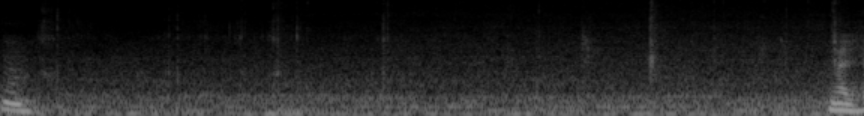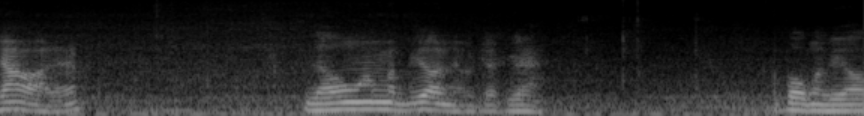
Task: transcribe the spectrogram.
อืมငါကြောက်ရတယ်လုံးဝမပြောနိုင်ဘူးတကယ်အပေါ်မပြော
